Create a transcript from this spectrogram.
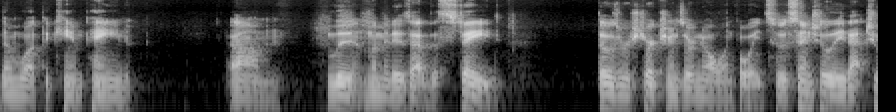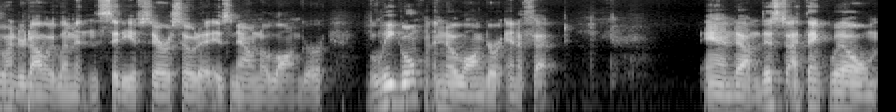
than what the campaign um, limit is at the state, those restrictions are null and void. So essentially, that $200 limit in the city of Sarasota is now no longer legal and no longer in effect. And um, this, I think, will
